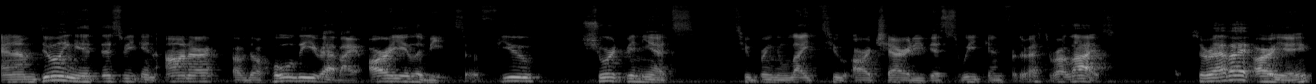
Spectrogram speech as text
and I'm doing it this week in honor of the holy Rabbi Aryeh Levine. So, a few short vignettes to bring light to our charity this week and for the rest of our lives. So, Rabbi Aryeh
